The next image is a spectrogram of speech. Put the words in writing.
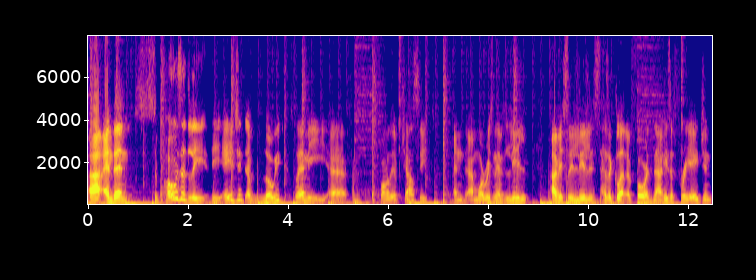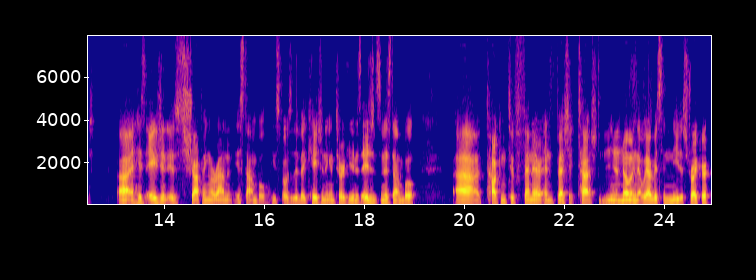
uh, and then supposedly the agent of Loic Remy, uh, from formerly of Chelsea, and uh, more recently of Lille. Obviously, Lille is, has a glut of forwards now. He's a free agent, uh, and his agent is shopping around in Istanbul. He's supposedly vacationing in Turkey, and his agent's in Istanbul, uh, talking to Fener and Besiktas. You know, knowing that we obviously need a striker.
